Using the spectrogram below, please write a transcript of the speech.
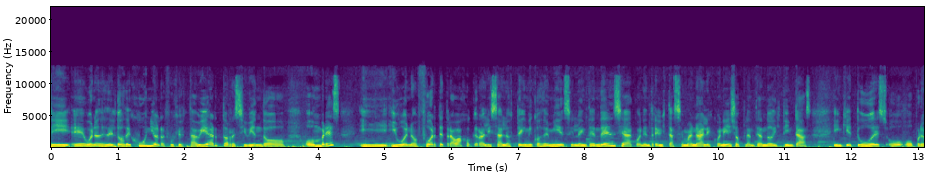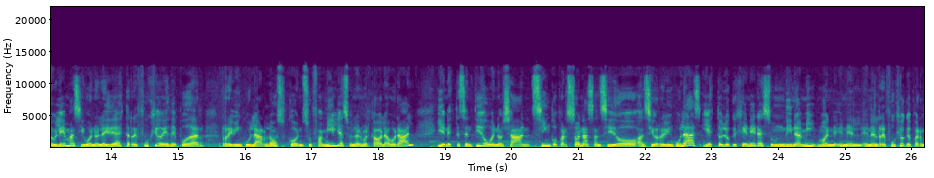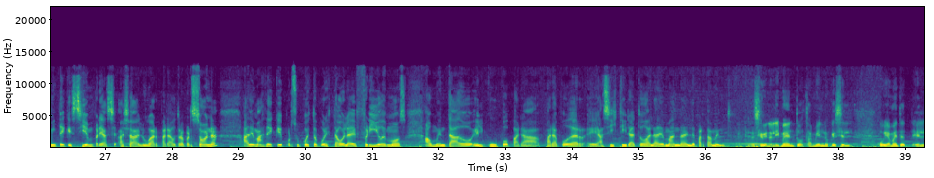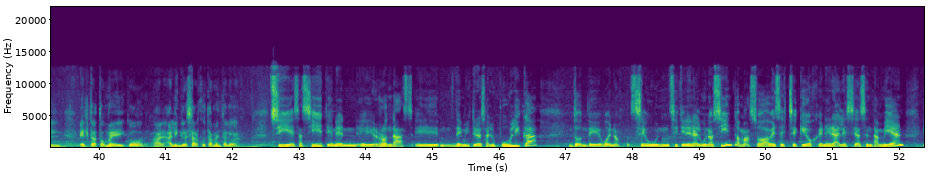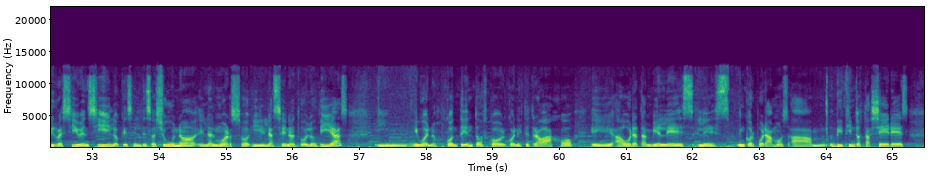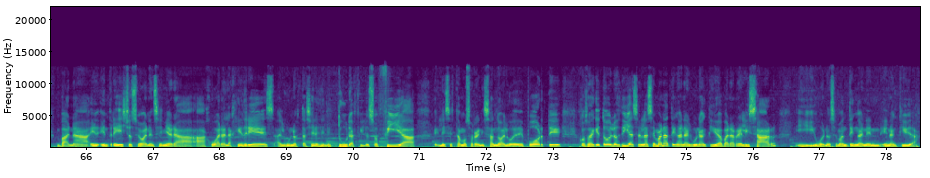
Sí, eh, bueno, desde el 2 de junio el refugio está abierto, recibiendo hombres y, bueno, fuerte trabajo que realizan los técnicos de MIES en la Intendencia, con entrevistas semanales con ellos, planteando distintas inquietudes o, problemas. Y bueno, la idea de este refugio es de poder revincularlos con sus familias o en el mercado laboral. Y en este sentido, bueno, ya cinco personas han sido, han sido revinculadas y esto lo que genera es un dinamismo en, el, en el refugio que permite que siempre haya lugar para otra persona, además de que, por supuesto, por esta ola de frío hemos aumentado el cupo para, para poder eh, asistir a toda la demanda del departamento. Reciben alimentos, también lo que es el, obviamente, el, trato médico al, ingresar justamente al hogar. Sí, es así, tienen eh, rondas eh, de Ministerio de Salud Pública donde, bueno, según si tienen algunos síntomas o a veces chequeos generales se hacen también y reciben, sí, lo que es el desayuno, el almuerzo y la cena todos los días. Y, bueno, contentos con, este trabajo. Eh, ahora también les, les incorporamos a mm, distintos talleres, van a, e, entre ellos se van a enseñar a, jugar al ajedrez, algunos talleres de lectura, filosofía, les estamos organizando de deporte, cosa de que todos los días en la semana tengan alguna actividad para realizar y bueno, se mantengan en, en actividad.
